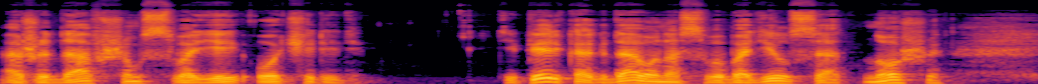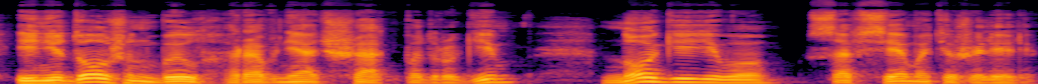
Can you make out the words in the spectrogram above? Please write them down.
ожидавшим своей очереди. Теперь, когда он освободился от ноши и не должен был равнять шаг по другим, ноги его совсем отяжелели.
